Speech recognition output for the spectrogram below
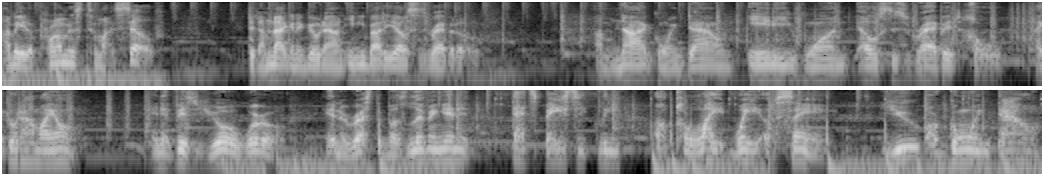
I made a promise to myself that I'm not going to go down anybody else's rabbit hole. I'm not going down anyone else's rabbit hole. I go down my own. And if it's your world and the rest of us living in it, that's basically a polite way of saying you are going down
